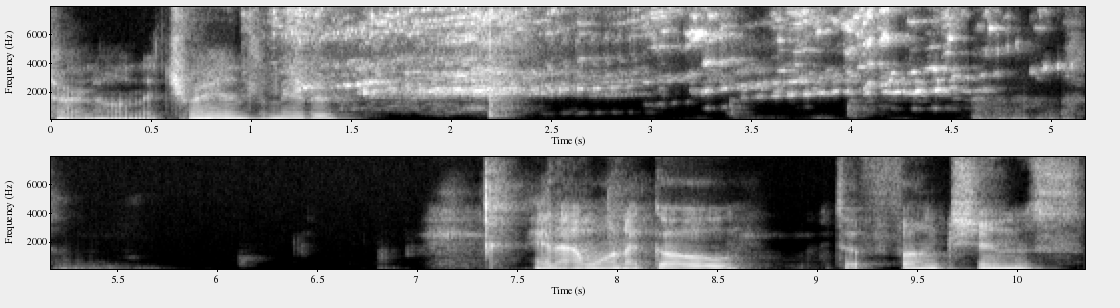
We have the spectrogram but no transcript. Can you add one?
Turn on the transmitter. and I want to go to functions,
